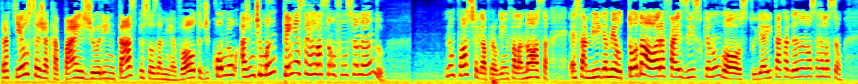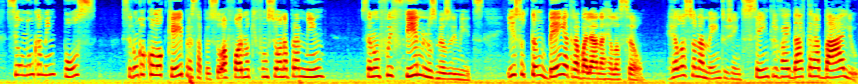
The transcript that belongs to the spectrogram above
para que eu seja capaz de orientar as pessoas à minha volta de como eu, a gente mantém essa relação funcionando. Não posso chegar para alguém e falar: "Nossa, essa amiga meu toda hora faz isso que eu não gosto" e aí tá cagando a nossa relação. Se eu nunca me impus, se eu nunca coloquei para essa pessoa a forma que funciona para mim, se eu não fui firme nos meus limites. Isso também é trabalhar na relação. Relacionamento, gente, sempre vai dar trabalho,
